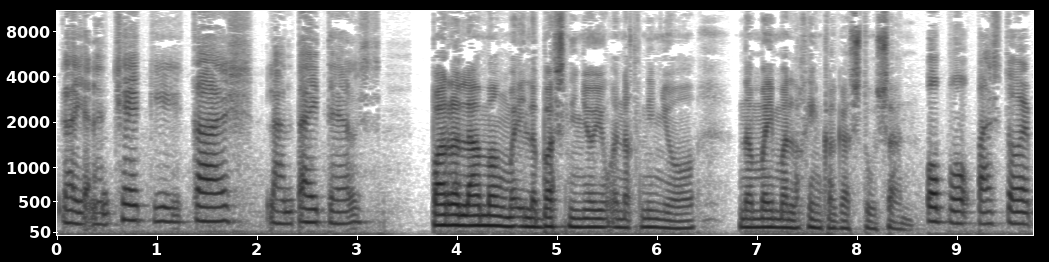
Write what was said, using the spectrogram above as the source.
gaya ng cheque, cash, land titles. Para lamang mailabas ninyo yung anak ninyo na may malaking kagastusan. Opo, Pastor,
